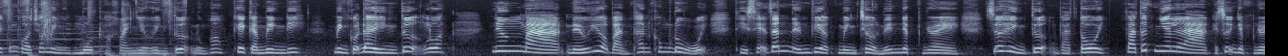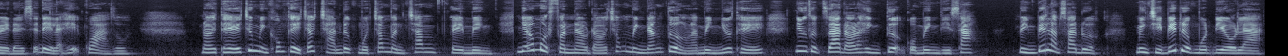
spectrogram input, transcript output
Ai cũng có cho mình một hoặc là nhiều hình tượng đúng không? Kể cả mình đi mình có đầy hình tượng luôn. Nhưng mà nếu hiểu bản thân không đủ ấy, thì sẽ dẫn đến việc mình trở nên nhập nhòe giữa hình tượng và tôi. Và tất nhiên là cái sự nhập nhòe đấy sẽ để lại hệ quả rồi. Nói thế chứ mình không thể chắc chắn được 100% về mình. Nhỡ một phần nào đó trong mình đang tưởng là mình như thế Nhưng thực ra đó là hình tượng của mình thì sao? Mình biết làm sao được. Mình chỉ biết được một điều là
